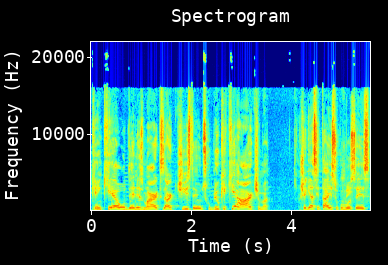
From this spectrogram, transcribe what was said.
quem que é o Dennis Marques, artista. Eu descobri o que, que é arte, mano. Cheguei a citar isso com Sim. vocês,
